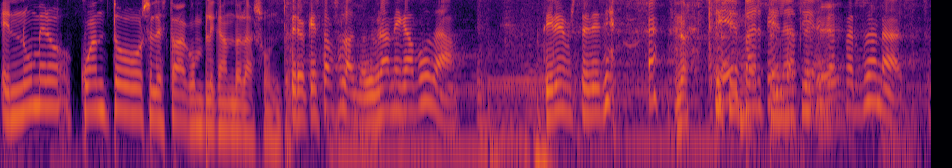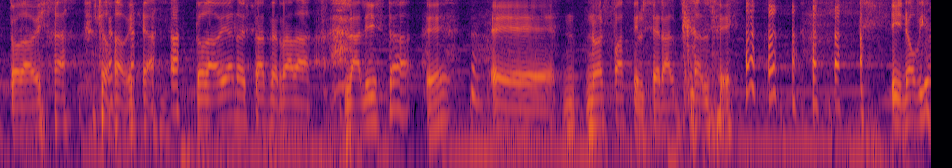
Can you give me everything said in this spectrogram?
en número cuánto se le estaba complicando el asunto. ¿Pero qué estamos hablando? ¿De una mega boda? ¿Tienen ustedes ya No, Y se parte la 200, tía. 300 personas? Todavía, todavía, todavía no está cerrada la lista. ¿eh? Eh, no es fácil ser alcalde y novio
